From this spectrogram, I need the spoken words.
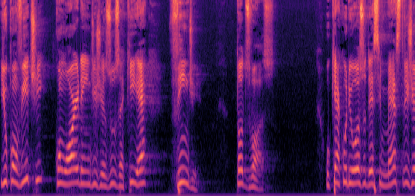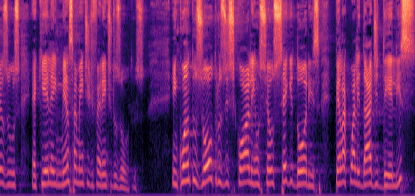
E o convite com ordem de Jesus aqui é: vinde, todos vós. O que é curioso desse mestre Jesus é que ele é imensamente diferente dos outros. Enquanto os outros escolhem os seus seguidores pela qualidade deles,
